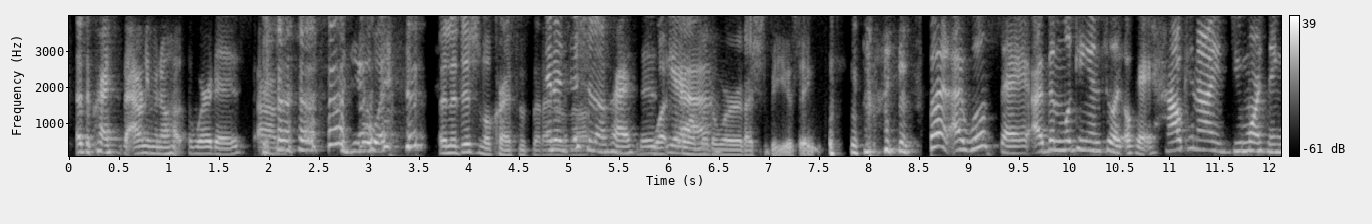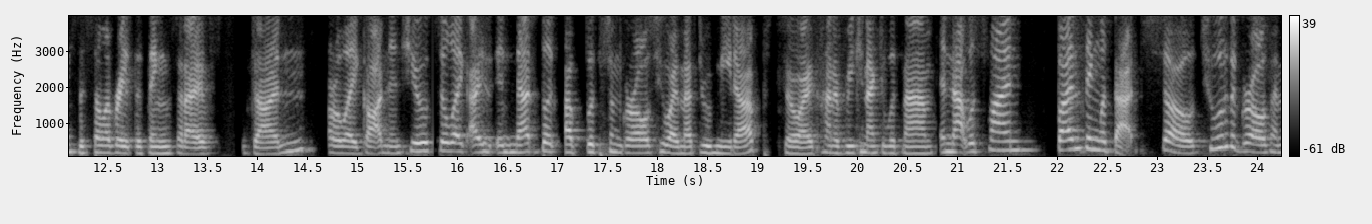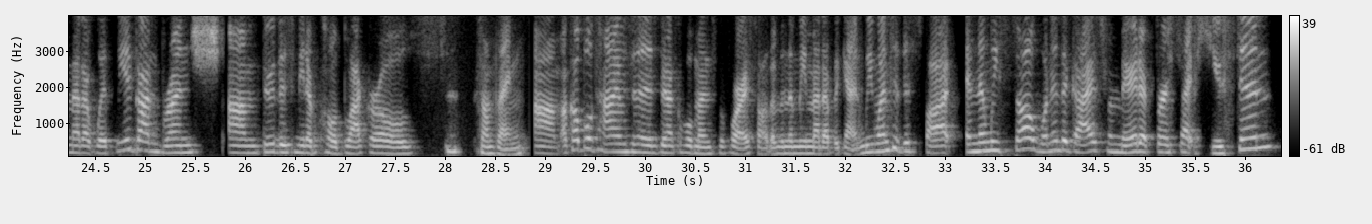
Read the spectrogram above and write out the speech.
That's a crisis that I don't even know what the word is um, to deal with. An additional crisis that I An don't know additional crisis. what form yeah. of the word I should be using. but I will say, I've been looking into like, okay, how can I do more things to celebrate the things that I've done or like gotten into? So like I met like, up with some girls who I met through Meetup. So I kind of reconnected with them and that was fun. Fun thing with that. So two of the girls I met up with, we had gotten brunch um, through this meetup called Black Girls something um, a couple times, and it had been a couple months before I saw them, and then we met up again. We went to this spot, and then we saw one of the guys from Married at First Sight Houston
